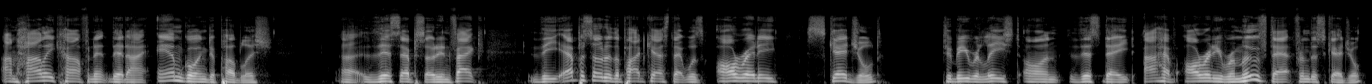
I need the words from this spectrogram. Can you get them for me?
I'm highly confident that I am going to publish uh, this episode. In fact, the episode of the podcast that was already scheduled to be released on this date, I have already removed that from the schedule.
